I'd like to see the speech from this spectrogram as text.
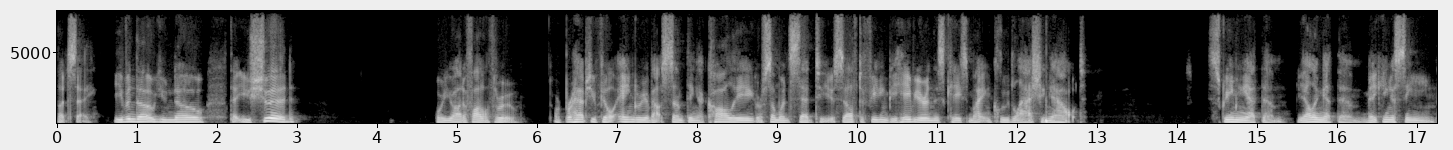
let's say, even though you know that you should or you ought to follow through. Or perhaps you feel angry about something a colleague or someone said to you. Self defeating behavior in this case might include lashing out screaming at them, yelling at them, making a scene,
